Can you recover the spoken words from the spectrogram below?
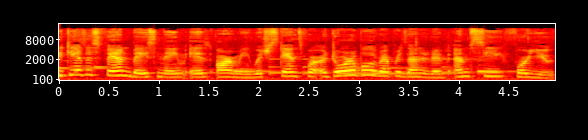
BTS's fan base name is ARMY, which stands for Adorable Representative MC for Youth.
